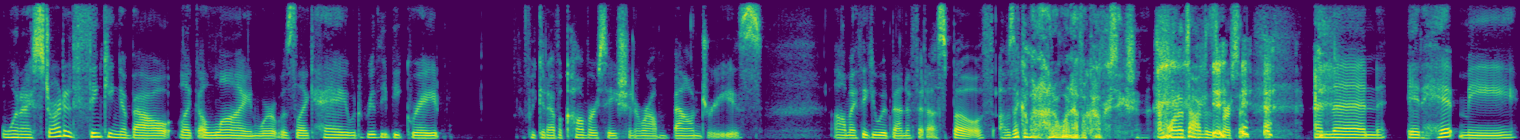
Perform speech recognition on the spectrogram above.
when I started thinking about like a line where it was like, hey, it would really be great if we could have a conversation around boundaries. Um, I think it would benefit us both. I was like, oh, I don't want to have a conversation. I want to talk to this person. and then it hit me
